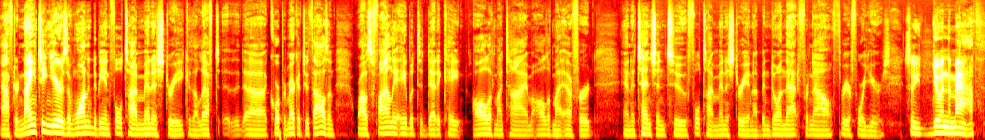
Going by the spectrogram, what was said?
after 19 years of wanting to be in full time ministry, because I left uh, corporate America 2000, where I was finally able to dedicate all of my time, all of my effort, and attention to full time ministry. And I've been doing that for now three or four years. So you're doing the math,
